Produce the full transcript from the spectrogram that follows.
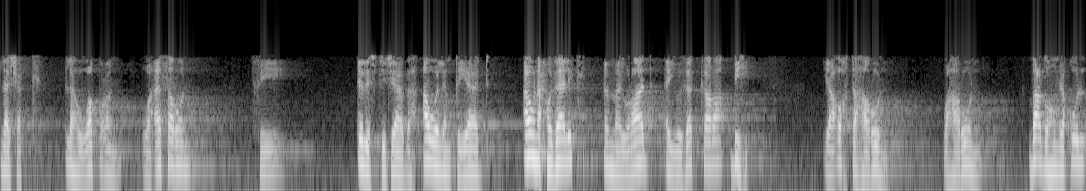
لا شك له وقع وأثر في الاستجابة أو الانقياد أو نحو ذلك مما يراد أن يذكر به. يا أخت هارون وهارون بعضهم يقول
